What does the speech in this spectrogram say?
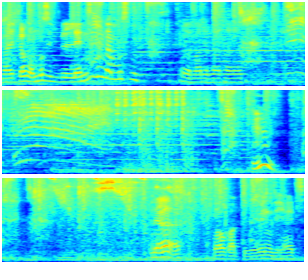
Weil ich glaube, man muss ihn blenden und dann muss man... Oder warte, warte, warte. Mm. Ja. Oh Gott, die bewegen sich jetzt.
